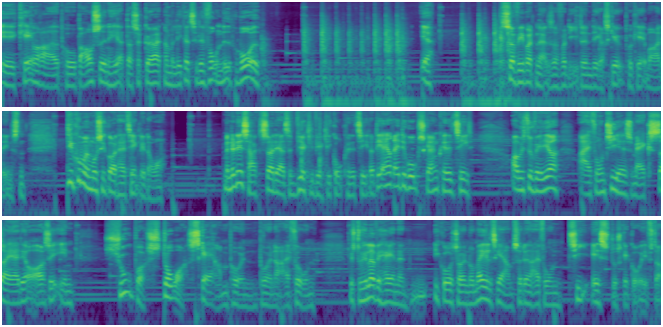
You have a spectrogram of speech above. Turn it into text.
øh, kameraet på bagsiden her, der så gør, at når man lægger telefonen ned på bordet, ja, så vipper den altså, fordi den ligger skævt på kameralinsen. Det kunne man måske godt have tænkt lidt over. Men når det er sagt, så er det altså virkelig, virkelig god kvalitet, og det er en rigtig god skærmkvalitet. Og hvis du vælger iPhone 10s Max, så er det også en super stor skærm på en, på en iPhone. Hvis du hellere vil have en, i går så en normal skærm, så er det en iPhone 10s, du skal gå efter.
